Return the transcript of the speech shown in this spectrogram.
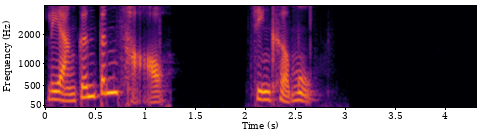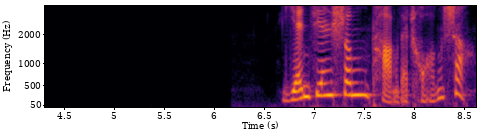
两根灯草，金克木。严监生躺在床上，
